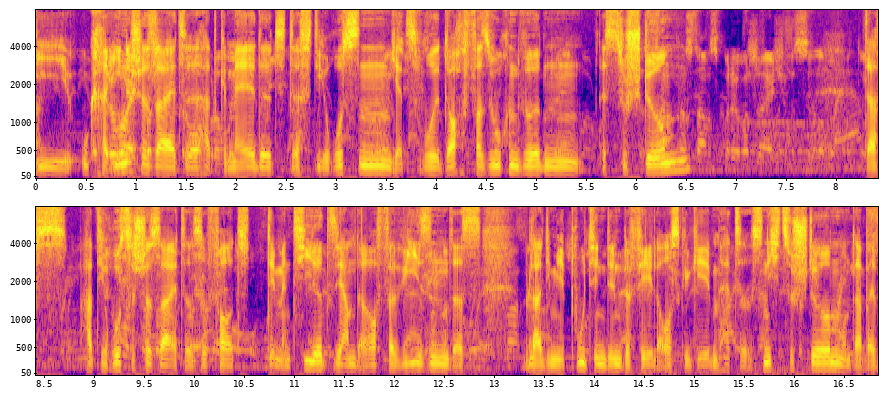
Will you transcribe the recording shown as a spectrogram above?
Die ukrainische Seite hat gemeldet, dass die Russen jetzt wohl doch versuchen würden, es zu stürmen. Das hat die russische Seite sofort dementiert. Sie haben darauf verwiesen, dass Wladimir Putin den Befehl ausgegeben hätte, es nicht zu stürmen und dabei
